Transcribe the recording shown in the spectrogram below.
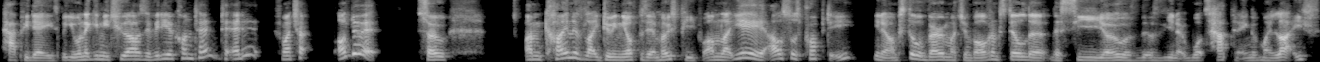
happy days. But you want to give me two hours of video content to edit for my chat, I'll do it. So I'm kind of like doing the opposite of most people. I'm like, yeah, outsource property. You know, I'm still very much involved. I'm still the the CEO of, the, of you know what's happening of my life,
